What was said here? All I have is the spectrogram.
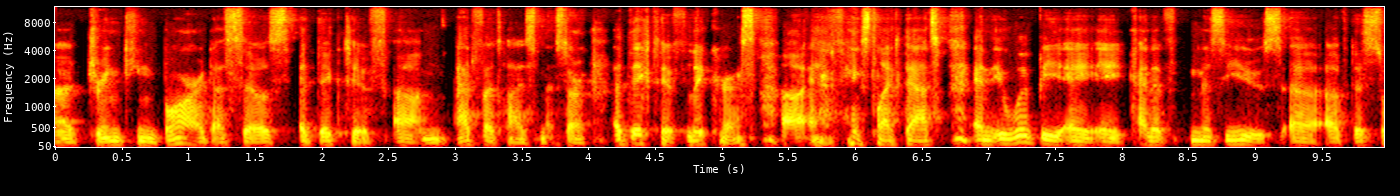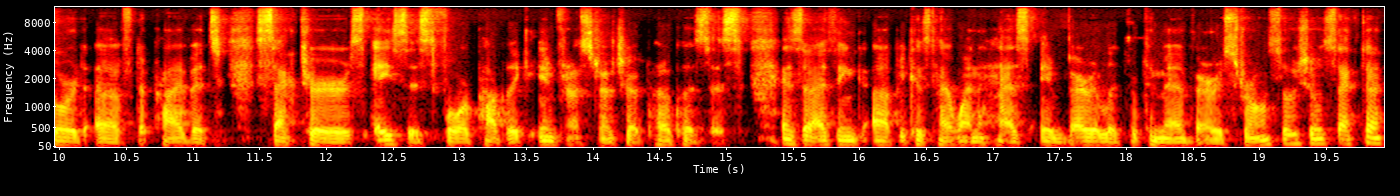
uh, drinking bar that sells addictive um, advertisements or addictive liquors uh, and things like that. And it would be a, a kind of misuse of the sort of the private sector spaces for public infrastructure purposes. And so I think uh, because Taiwan has a very legitimate, very strong social sector,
